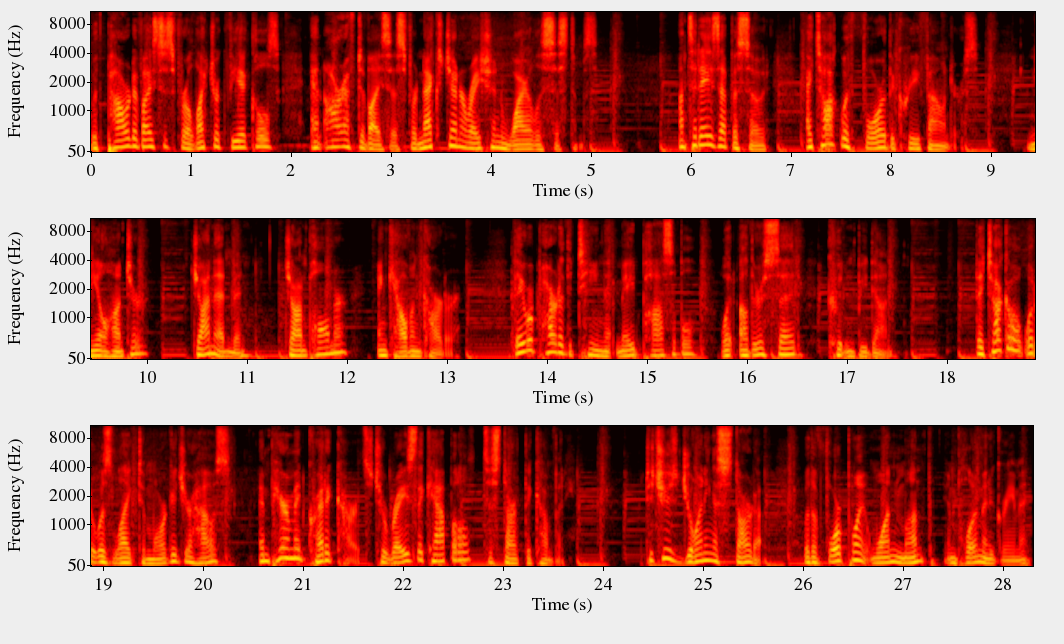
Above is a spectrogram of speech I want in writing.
with power devices for electric vehicles and RF devices for next generation wireless systems. On today's episode, I talk with four of the Cree founders Neal Hunter, John Edmond, John Palmer, and Calvin Carter they were part of the team that made possible what others said couldn't be done. They talk about what it was like to mortgage your house and pyramid credit cards to raise the capital to start the company. To choose joining a startup with a 4.1 month employment agreement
